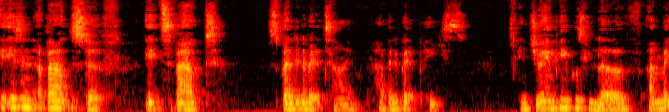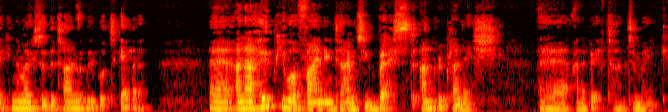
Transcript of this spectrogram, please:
it isn't about the stuff, it's about spending a bit of time, having a bit of peace, enjoying people's love and making the most of the time that we put together. Uh, and I hope you are finding time to rest and replenish uh, and a bit of time to make.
